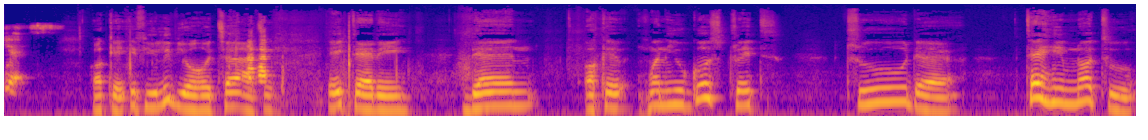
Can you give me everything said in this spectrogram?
Yes. Okay, if you leave your hotel at 8.30, then, okay, when you go straight through the, tell him not to,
